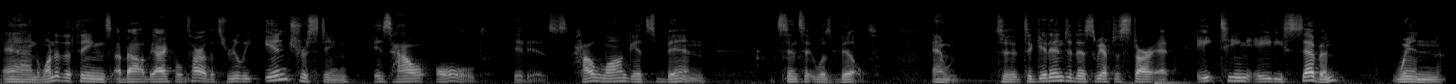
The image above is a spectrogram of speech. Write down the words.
And one of the things about the Eiffel Tower that's really interesting is how old it is, how long it's been since it was built. And to, to get into this, we have to start at 1887 when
